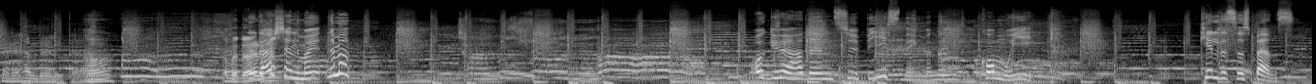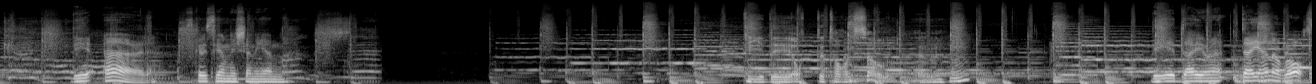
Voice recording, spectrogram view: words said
Så nu händer det lite här. ja. ja, men där Det är det där väl- känner man ju... Nej men! Åh gud, jag hade en supergissning men den kom och gick. Kill the suspense. Det är, ska vi se om ni känner igen, tidig 80-tal soul. eller? Mhm. det är Diana, Diana Ross.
